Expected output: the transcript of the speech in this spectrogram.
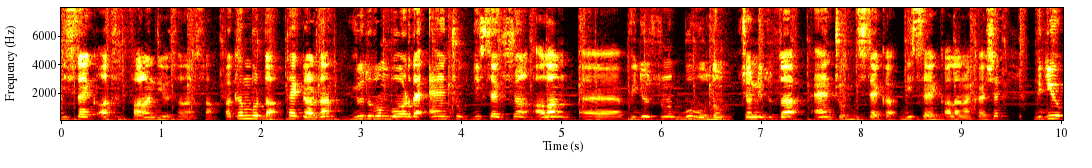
dislike atın falan diyor sanırsam. Bakın burada tekrardan YouTube'un bu arada en çok dislike şu an alan e, videosunu bu buldum. Şu an YouTube'da en çok dislike, dislike alan arkadaşlar. Video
